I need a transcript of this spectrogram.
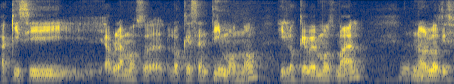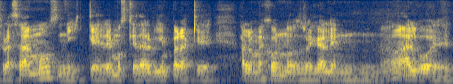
Aquí sí hablamos eh, lo que sentimos, ¿no? Y lo que vemos mal. No lo disfrazamos ni queremos quedar bien para que a lo mejor nos regalen algo, eh,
